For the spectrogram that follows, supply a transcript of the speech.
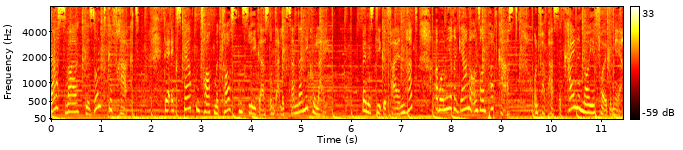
Das war Gesund gefragt. Der Expertentalk mit Thorsten Slegers und Alexander Nikolai. Wenn es dir gefallen hat, abonniere gerne unseren Podcast und verpasse keine neue Folge mehr.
